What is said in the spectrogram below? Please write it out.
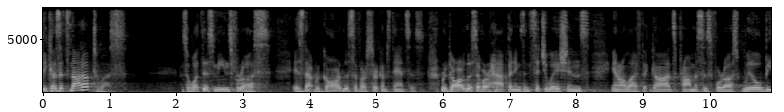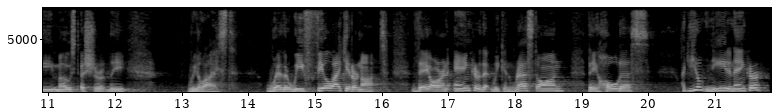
because it's not up to us. And so, what this means for us is that regardless of our circumstances, regardless of our happenings and situations in our life, that God's promises for us will be most assuredly realized. Whether we feel like it or not, they are an anchor that we can rest on. They hold us. Like, you don't need an anchor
